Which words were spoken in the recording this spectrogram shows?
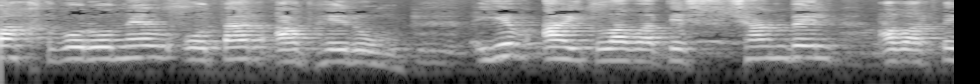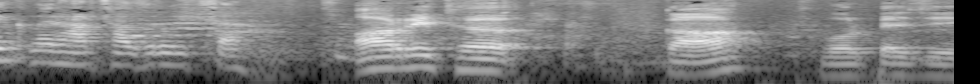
բախտ որոնել օտար ափերում։ Եվ այդ լավատեսությամբ էլ ավարտենք մեր հարցազրույցը։ Առիթը կա, որ เป զի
